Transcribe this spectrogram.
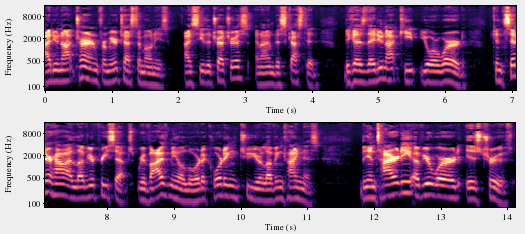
I do not turn from your testimonies. I see the treacherous, and I am disgusted, because they do not keep your word. Consider how I love your precepts. Revive me, O Lord, according to your loving kindness. The entirety of your word is truth,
